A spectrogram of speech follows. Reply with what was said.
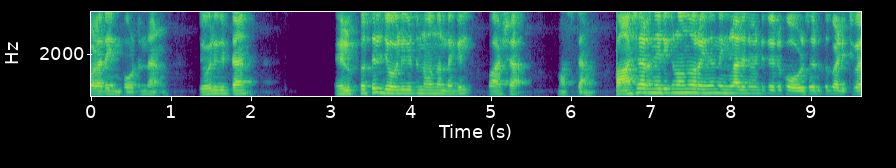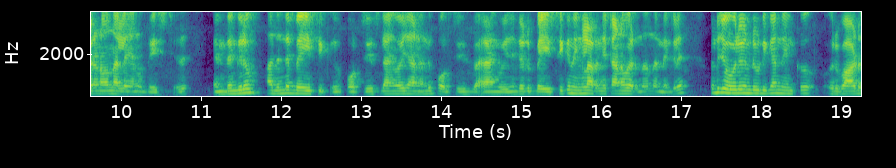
വളരെ ഇമ്പോർട്ടന്റ് ആണ്. ജോലി കിട്ടാൻ എളുപ്പത്തിൽ ജോലി കിട്ടണമെന്നുണ്ടെങ്കിൽ ഭാഷ മസ്റ്റാണ് ഭാഷ അറിഞ്ഞിരിക്കണമെന്ന് പറയുന്നത് നിങ്ങൾ അതിന് വേണ്ടിയിട്ട് ഒരു കോഴ്സ് എടുത്ത് പഠിച്ചു വരണമെന്നല്ല ഞാൻ ഉദ്ദേശിച്ചത്. എന്തെങ്കിലും അതിന്റെ ബേസിക് പോർച്ചുഗീസ് ലാംഗ്വേജ് ആണെങ്കിൽ പോർച്ചുഗീസ് ലാംഗ്വേജിന്റെ ഒരു ബേസിക് നിങ്ങൾ അറിഞ്ഞിട്ടാണ് വരുന്നതെന്നുണ്ടെങ്കിൽ ഒരു ജോലി കണ്ടുപിടിക്കാൻ നിങ്ങൾക്ക് ഒരുപാട്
